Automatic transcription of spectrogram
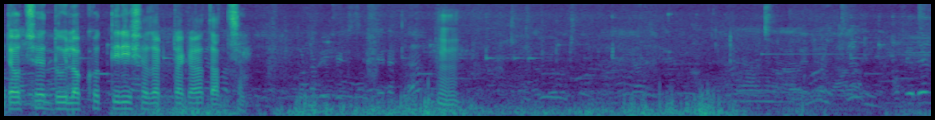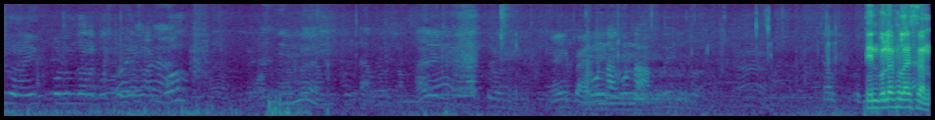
এটা হচ্ছে দুই লক্ষ তিরিশ হাজার টাকা চাচ্ছে। হুম। তিন বলে ফেলাইছেন?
